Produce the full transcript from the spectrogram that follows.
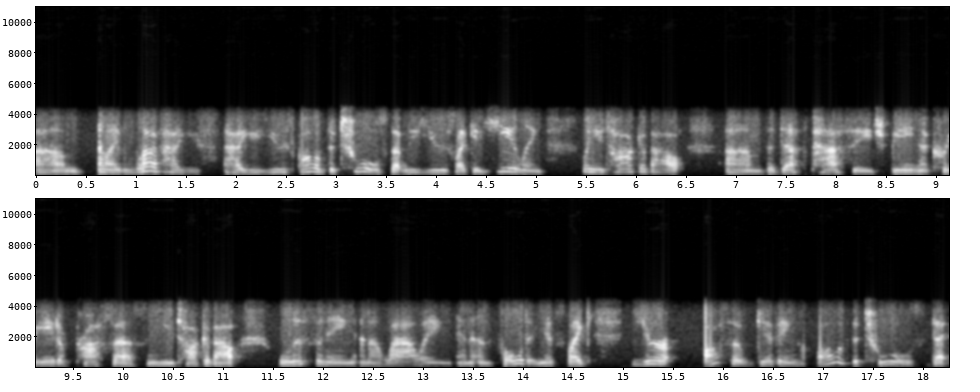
Um, and I love how you how you use all of the tools that we use, like in healing, when you talk about um, the death passage being a creative process and you talk about listening and allowing and unfolding, it's like you're also giving all of the tools that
